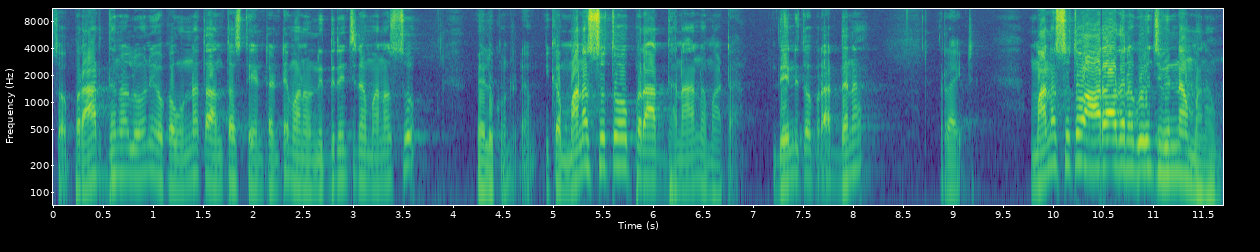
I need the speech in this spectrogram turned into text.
సో ప్రార్థనలోని ఒక ఉన్నత అంతస్తు ఏంటంటే మనం నిద్రించిన మనస్సు మేలుకుంటడం ఇక మనస్సుతో ప్రార్థన అన్నమాట. దేనితో ప్రార్థన? రైట్. మనస్సుతో ఆరాధన గురించి విన్నాం మనం.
